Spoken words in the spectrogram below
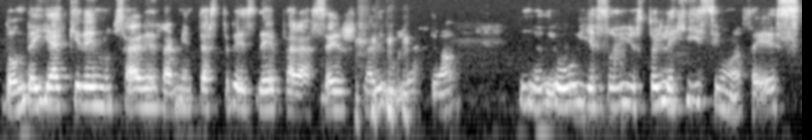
donde ya quieren usar herramientas 3D para hacer la divulgación. y yo digo, uy, eso yo estoy lejísimo de eso.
